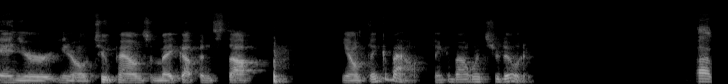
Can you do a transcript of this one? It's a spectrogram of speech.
and your, you know, two pounds of makeup and stuff, you know, think about think about what you're doing. Uh,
